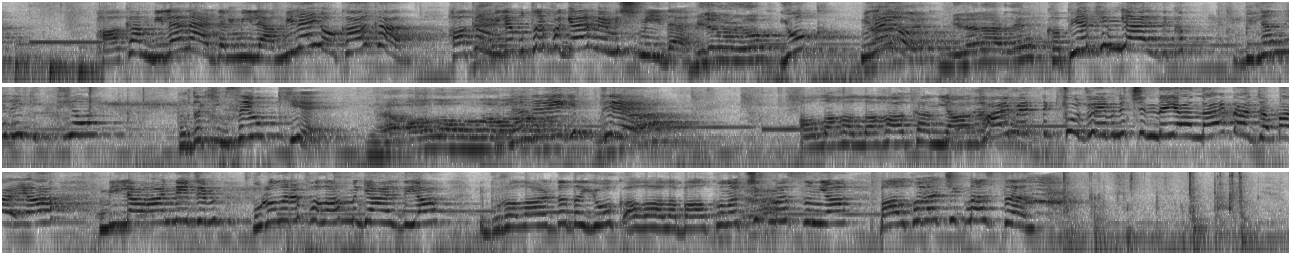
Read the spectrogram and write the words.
Hakan Mila nerede Mila? Mila yok Hakan. Hakan Ne? Mila bu tarafa gelmemiş miydi? Mila mı yok? Yok. Mila nerede? yok. Mila nerede? Kapıya kim geldi? Kap Mila nereye gitti ya? Burada kimse yok ki. Ya Allah Allah. Mila nereye gitti? Mila? Allah Allah Hakan ya Nerede? kaybettik çocuğu evin içinde ya nerede acaba ya? Mila anneciğim buralara falan mı geldi ya? E, buralarda da yok Allah Allah balkona çıkmasın ya balkona çıkmasın.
